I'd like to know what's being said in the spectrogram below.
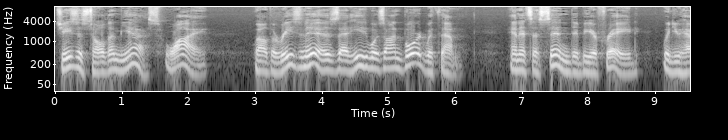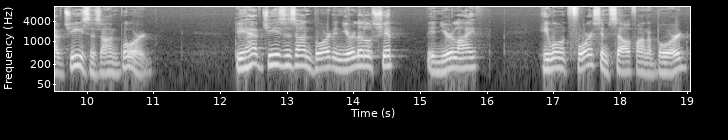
Jesus told them, Yes. Why? Well, the reason is that he was on board with them. And it's a sin to be afraid when you have Jesus on board. Do you have Jesus on board in your little ship, in your life? He won't force himself on a board,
